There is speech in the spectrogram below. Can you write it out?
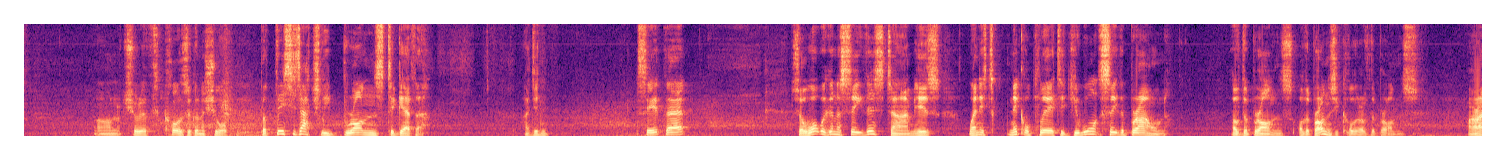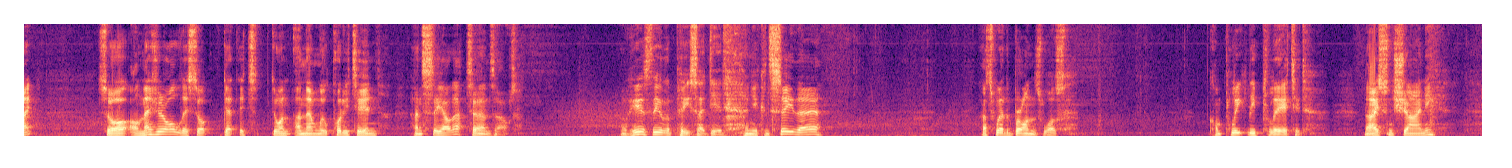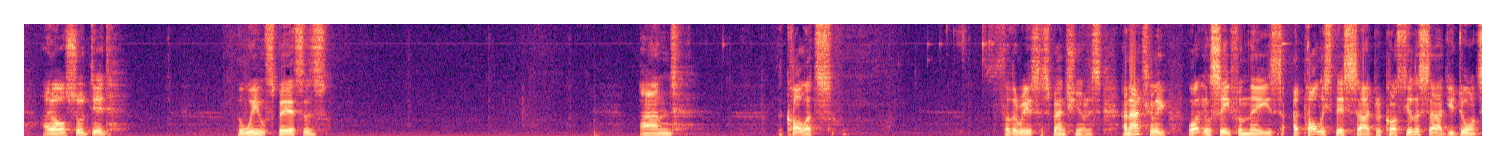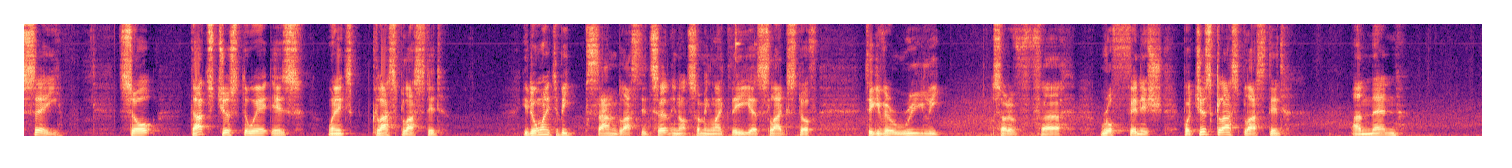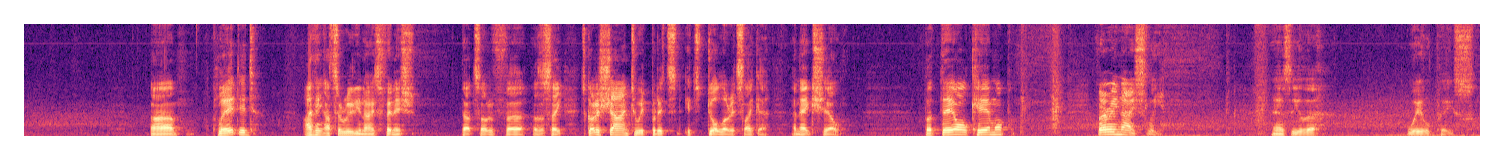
I'm not sure if the colours are going to show up but this is actually bronze together. I didn't see it there. So what we're going to see this time is when it's nickel plated you won't see the brown of the bronze or the bronzy colour of the bronze alright so I'll measure all this up get it done and then we'll put it in and see how that turns out now here's the other piece I did and you can see there that's where the bronze was. Completely plated. Nice and shiny. I also did the wheel spacers. And the collets for the rear suspension units. And actually what you'll see from these I polished this side but of course the other side you don't see so that's just the way it is when it's glass blasted. You don't want it to be sand blasted certainly not something like the uh, slag stuff to give it a really sort of uh, rough finish but just glass blasted and then uh, plated. I think that's a really nice finish that sort of uh, as I say it's got a shine to it but it's it's duller. It's like a an eggshell. But they all came up very nicely there's the other wheel piece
